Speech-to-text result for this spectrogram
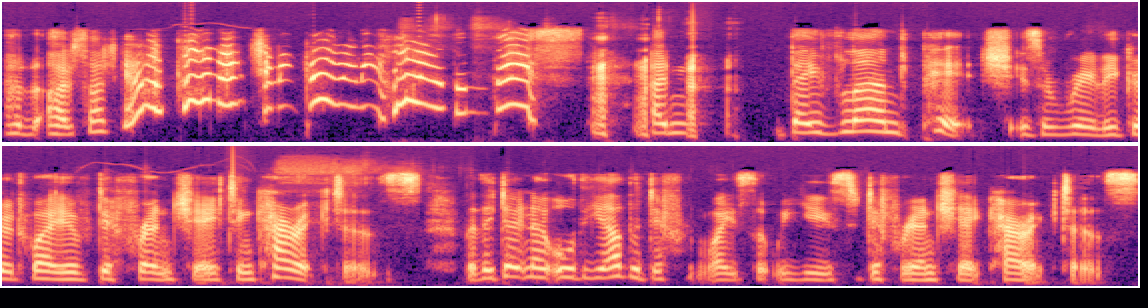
and I was like, yeah, I can't actually go any higher than this. And they've learned pitch is a really good way of differentiating characters, but they don't know all the other different ways that we use to differentiate characters.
